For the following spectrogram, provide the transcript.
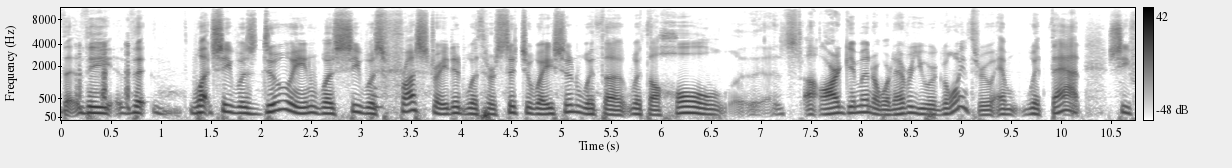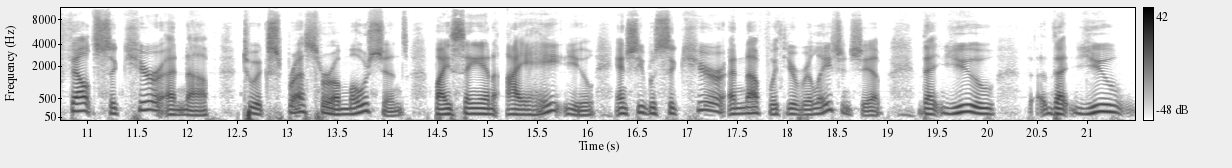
The, the the what she was doing was she was frustrated with her situation, with a with a whole uh, argument or whatever you were going through, and with that she felt secure enough to express her emotions by saying I hate you, and she was secure enough with your relationship that you that you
